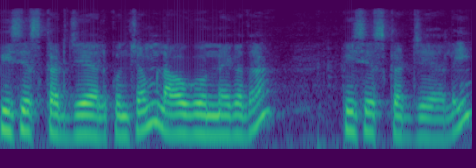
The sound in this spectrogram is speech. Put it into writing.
పీసెస్ కట్ చేయాలి. కొంచెం లావుగా ఉన్నాయి కదా పీసెస్ కట్ చేయాలి.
